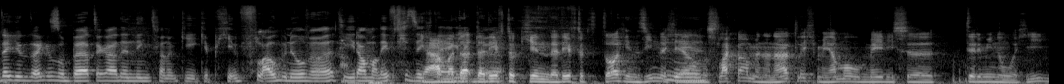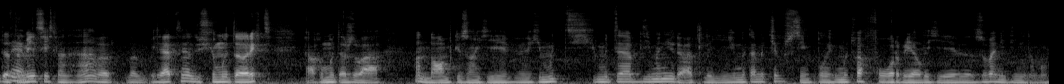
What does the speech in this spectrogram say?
dat, je, dat je zo buiten gaat en denkt van oké, ik heb geen flauw benul van wat hij hier allemaal heeft gezegd Ja, maar dat, dat, heeft ook geen, dat heeft ook totaal geen zin dat je Nee. aan de slag gaat met een uitleg met allemaal medische terminologie. Dat Nee. de mens zegt van, ah, wat, wat begrijp je nou? Dus je moet daar echt, ja, je moet daar zo wat, naampjes aan geven. Je moet, je moet dat op die manier uitleggen. Je moet dat een beetje versimpelen. Je moet wat voorbeelden geven. Zo van die dingen allemaal.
